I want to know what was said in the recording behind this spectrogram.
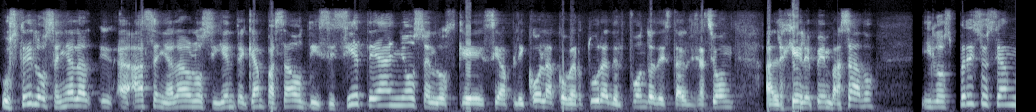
Usted lo señala, eh, ha señalado lo siguiente, que han pasado 17 años en los que se aplicó la cobertura del Fondo de Estabilización al GLP envasado y los precios se han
